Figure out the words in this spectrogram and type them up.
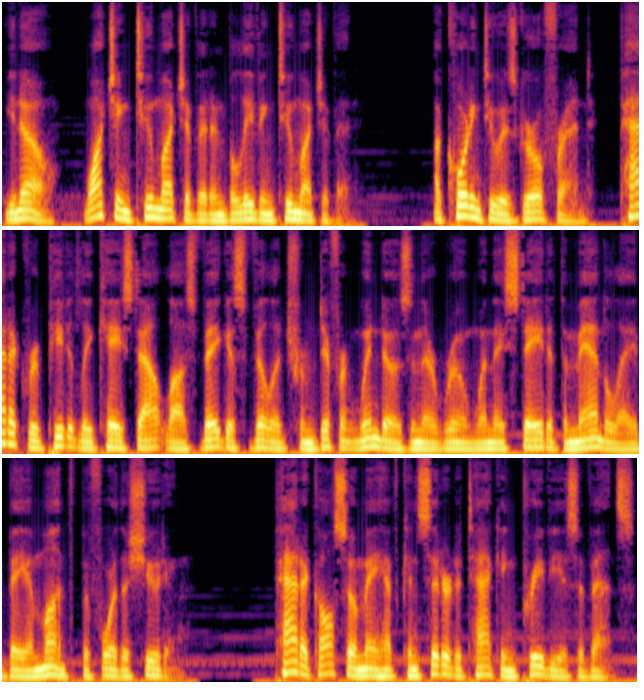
you know, watching too much of it and believing too much of it. According to his girlfriend, Paddock repeatedly cased out Las Vegas Village from different windows in their room when they stayed at the Mandalay Bay a month before the shooting. Paddock also may have considered attacking previous events.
